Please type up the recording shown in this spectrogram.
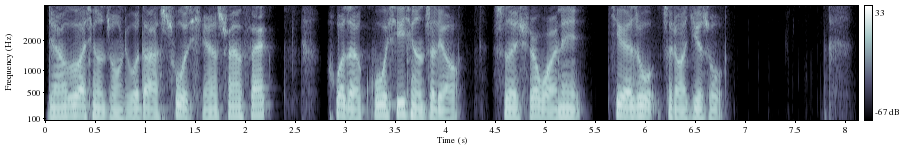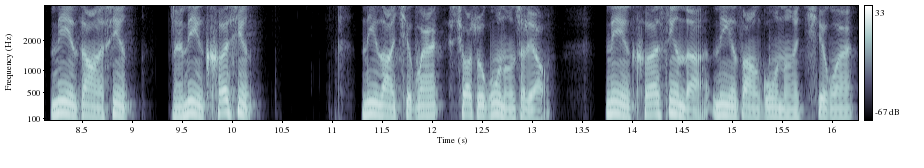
连恶性肿瘤的术前栓塞或者姑息性治疗是血管内介入治疗技术。内脏性、内科性内脏器官消除功能治疗，内科性的内脏功能器官，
